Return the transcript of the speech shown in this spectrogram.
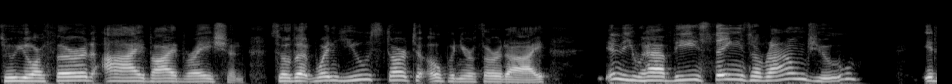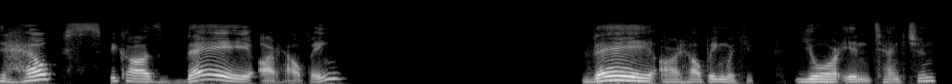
to your third eye vibration so that when you start to open your third eye and you have these things around you it helps because they are helping they are helping with your intention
